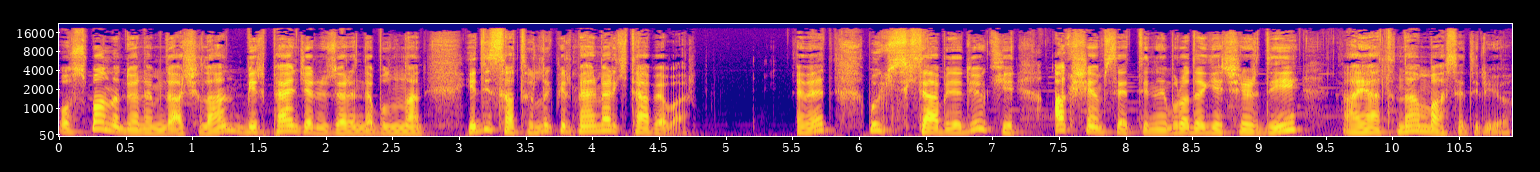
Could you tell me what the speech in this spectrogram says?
Osmanlı döneminde açılan bir pencerenin üzerinde bulunan yedi satırlık bir mermer kitabe var. Evet, bu kitabede diyor ki Akşemseddin'in burada geçirdiği hayatından bahsediliyor.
